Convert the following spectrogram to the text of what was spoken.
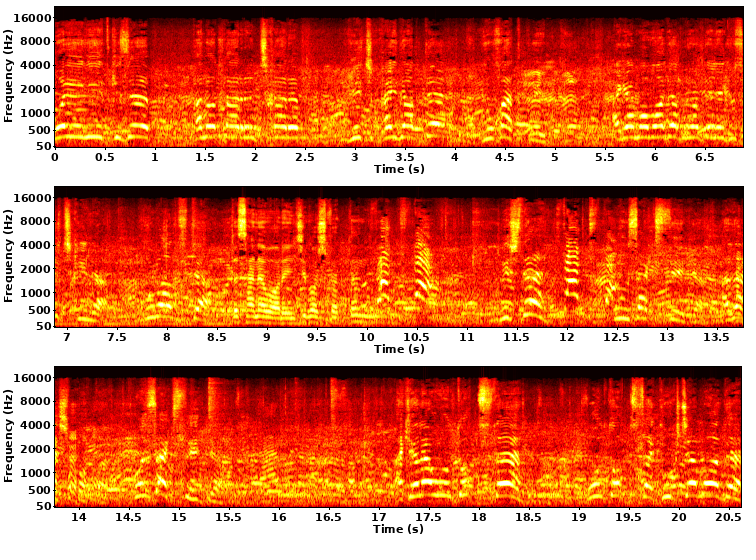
voyaga yetkazib qanotlarini chiqarib yechib haydabdi yo'qotib qo'ydi. Agar mabodo birontalar bo'lsa chiqinglar. O'n oltita. Bitta sanab yuboringchi boshqatdan Sakkizta. nechta Sakkizta. o'n sakkizta ekan. Adashib qolibman o'n sakkizta ekan. Akalar o'n to'qqizta. O'n to'qqizta ko'kcha moda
